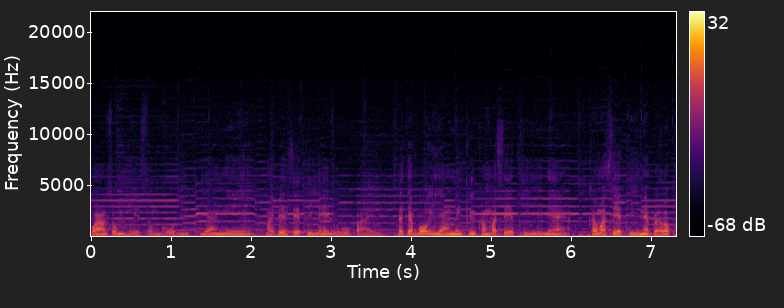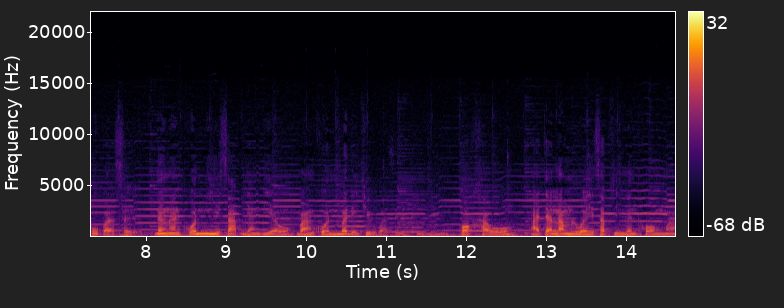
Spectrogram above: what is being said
ความสมเหตุสมผล อย่างนี้ไม่เป็นเศรษฐีให้รู้ไป และจะบอกอีกอย่างหนึ่งคือคำว่าเศรษฐีเนี่ยคำว่าเศรษฐีเนี่ยแปลว่าผู้ประเสริฐ ดังนั้นคนมีทรัพย์อย่างเดียว บางคนไม่ได้ชื่อว่าเศรษฐี เพราะเขาอาจจะร่ำรวยทรัพย์สินเงินทองมา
